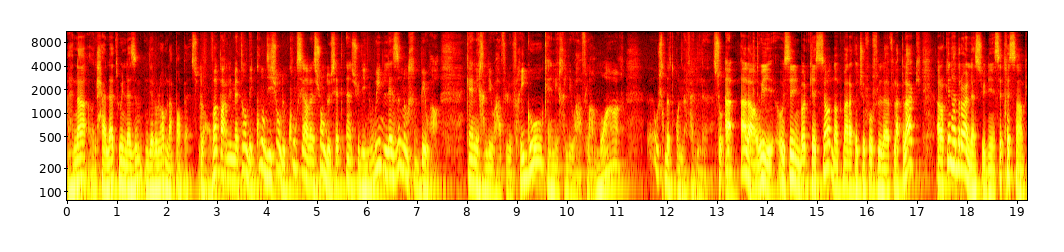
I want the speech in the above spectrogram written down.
هنا الحالات وين لازم نديروا لهم لا بومب انسولين on va parler maintenant des conditions de conservation de cette insuline وين لازم نخبيوها كاين اللي يخليوها في لو فريغو كاين اللي يخليوها في لارموار ah, alors oui, c'est une bonne question. Donc, la plaque. Alors, a l'insuline C'est très simple.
